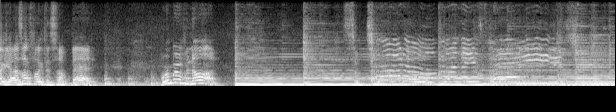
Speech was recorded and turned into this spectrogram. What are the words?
Sorry guys, I fucked this up bad. We're moving on. So turn over this page.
